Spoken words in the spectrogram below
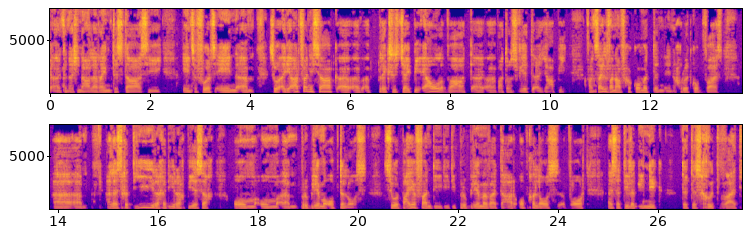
uh, internasionale ruimtestasie ensovoorts en ehm um, so uit die aard van die saak 'n uh, 'n uh, uh, plek soos JPL wat uh, uh, wat ons weet uh, Japie van seil vanaf gekom het en en groot kop was uh um hulle is gedurig gedurig besig om om um probleme op te los. So baie van die die die probleme wat daar opgelos word is natuurlik uniek. Dit is goed wat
